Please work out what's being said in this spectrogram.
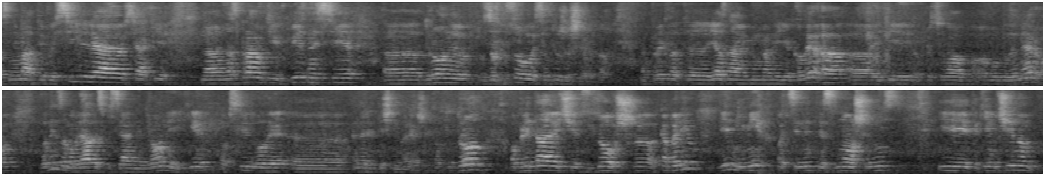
знімати весілля, всякі. На- Насправді в бізнесі е, дрони застосовувалися дуже широко. Наприклад, е, я знаю, у мене є колега, е, який працював в обленерго. Вони замовляли спеціальні дрони, які обслідували е, енергетичні мережі. Тобто дрон, облітаючи вздовж е, кабелів, він міг оцінити зношеність і таким чином е,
